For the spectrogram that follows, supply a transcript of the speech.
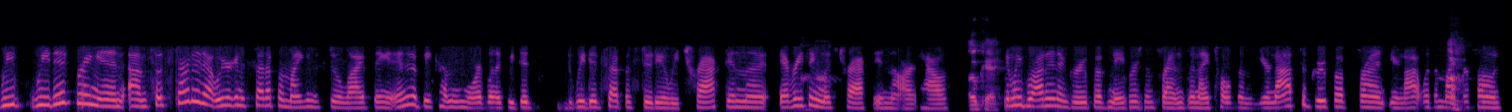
We we did bring in. Um, so it started out we were going to set up a mic and just do a live thing. It ended up becoming more of like we did we did set up a studio. We tracked in the everything was tracked in the art house. Okay. Then we brought in a group of neighbors and friends, and I told them, "You're not the group up front. You're not with a microphone."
